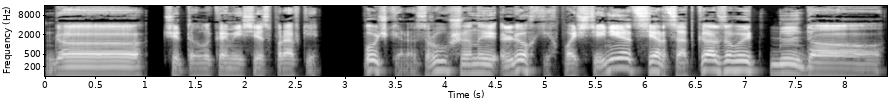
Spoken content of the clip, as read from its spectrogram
«Да», — читала комиссия справки, — «почки разрушены, легких почти нет, сердце отказывает, да».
